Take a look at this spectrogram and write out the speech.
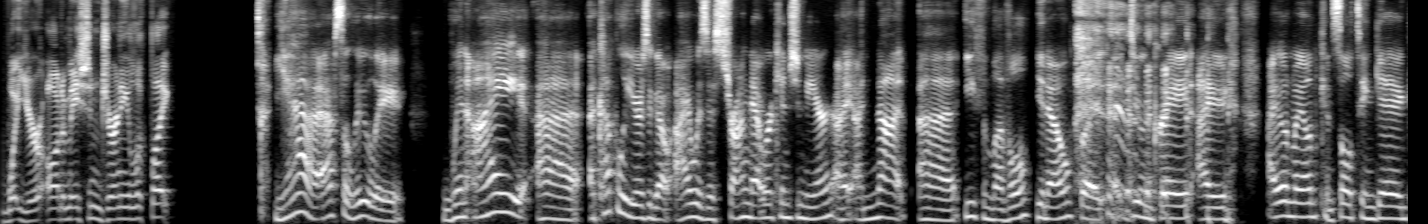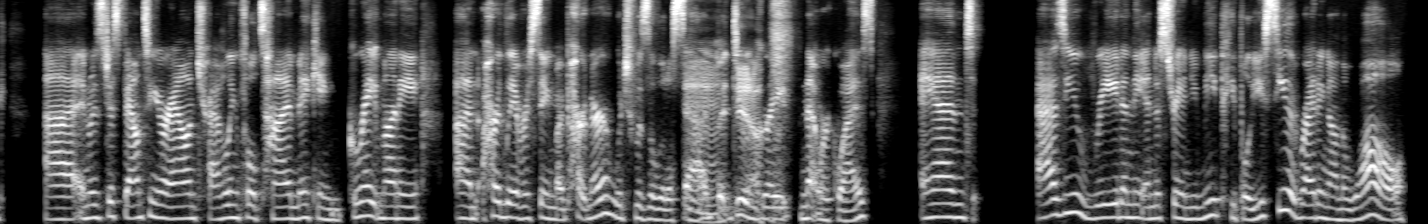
what your automation journey looked like? Yeah absolutely when I uh, a couple of years ago, I was a strong network engineer. I, am not uh, Ethan level, you know, but doing great. I I own my own consulting gig uh, and was just bouncing around, traveling full time, making great money, and hardly ever seeing my partner, which was a little sad, mm, but doing yeah. great network wise. And as you read in the industry and you meet people, you see the writing on the wall.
